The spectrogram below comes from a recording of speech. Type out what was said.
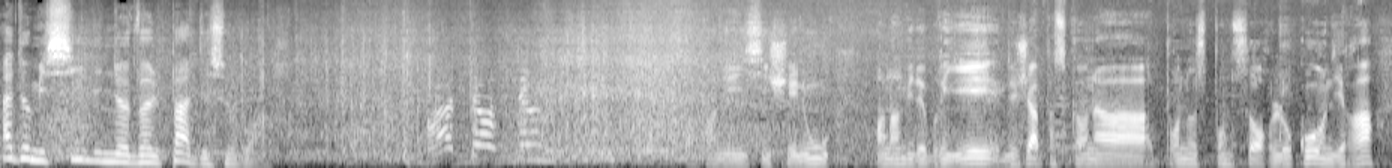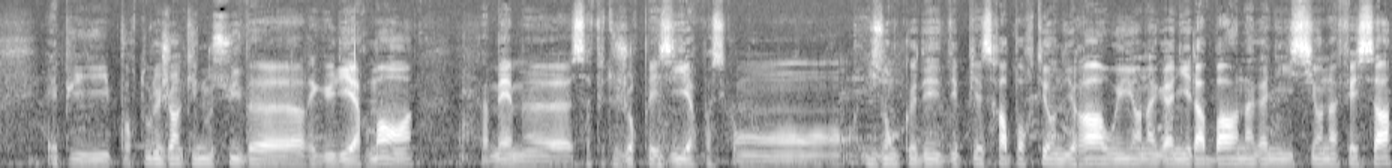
À domicile, ils ne veulent pas décevoir. On ici chez nous, on a envie de briller, déjà parce qu'on a, pour nos sponsors locaux, on dira, et puis pour tous les gens qui nous suivent euh, régulièrement, hein, quand même, euh, ça fait toujours plaisir parce qu'ils n'ont que des, pièces rapportées. On dira, oui, on a gagné là-bas, on a gagné ici, on a fait ça.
